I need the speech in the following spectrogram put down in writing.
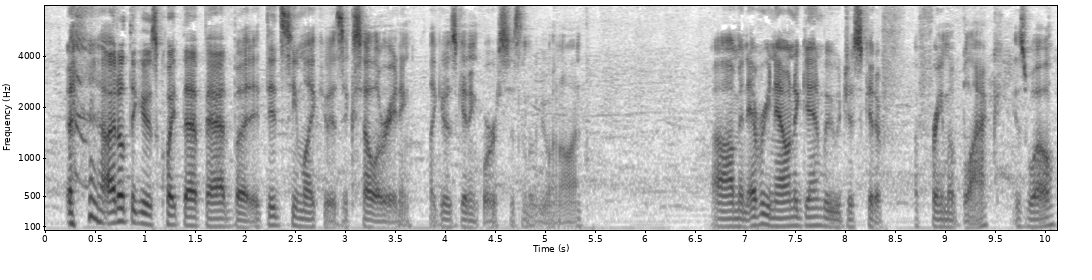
i don't think it was quite that bad but it did seem like it was accelerating like it was getting worse as the movie went on um, and every now and again, we would just get a, a, frame of black as well.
